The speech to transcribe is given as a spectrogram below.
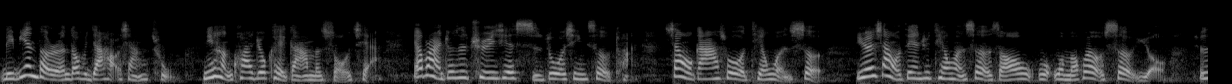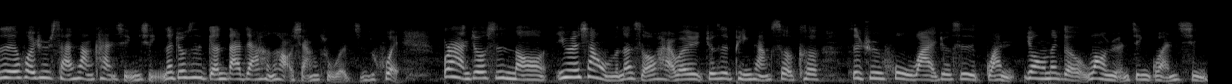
里面的人都比较好相处，你很快就可以跟他们熟起来。要不然就是去一些实作性社团，像我刚刚说的天文社，因为像我之前去天文社的时候，我我们会有舍友。就是会去山上看星星，那就是跟大家很好相处的机会。不然就是呢，因为像我们那时候还会，就是平常社课是去户外，就是观用那个望远镜观星，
